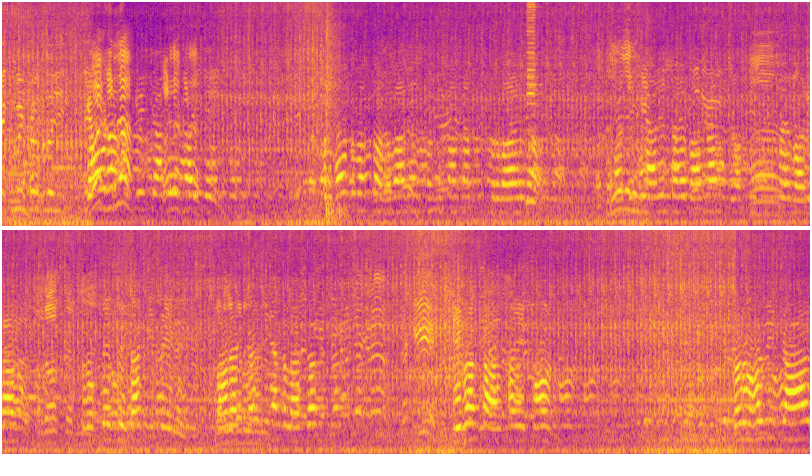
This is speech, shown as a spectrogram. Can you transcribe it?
ਇੱਕ ਮਿੰਟ ਰੁਕ ਲਓ ਜੀ। ਕਿਉਂ ਖੜ ਜਾ, ਜਾ? ਬਹੁਤ ਬਹੁਤ ਧੰਨਵਾਦ ਸੰਗਤਾਂ ਦਾ ਪਰਿਵਾਰ ਦਾ। ਕਹੀਏ ਪਿਆਰੇ ਸਾਹਿਬਾਨਾਂ ਨੂੰ ਗ੍ਰੰਥੀ ਸਾਹਿਬਾਨਾਂ ਨੂੰ ਰੋਪੇ ਭੇਟਾ ਕੀਤੇ ਗਏ ਸਾਰਾ ਚੜ੍ਹਦੀਆਂ ਕਲਾਸਾਂ ਸੇਵਾ ਖਾਲਸਾ ਇਹ ਕੌਣ ਕਰੋ ਵਿਚਾਰ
